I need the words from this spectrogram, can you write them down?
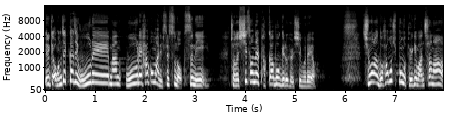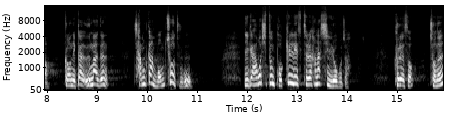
이렇게 언제까지 우울해만 우울해하고만 있을 수는 없으니 저는 시선을 바꿔보기로 결심을 해요. 지원아, 너 하고 싶은 거 되게 많잖아. 그러니까 음악은 잠깐 멈춰두고 네가 하고 싶은 버킷리스트를 하나씩 이뤄보자. 그래서 저는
